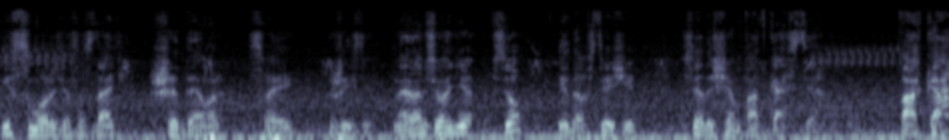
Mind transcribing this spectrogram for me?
и сможете создать шедевр своей жизни. На этом сегодня все, и до встречи в следующем подкасте. Пока!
